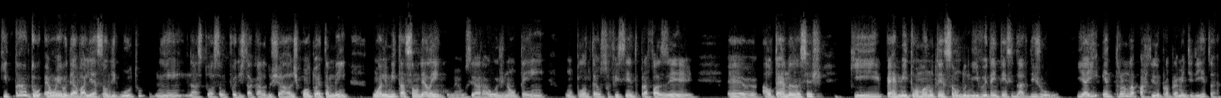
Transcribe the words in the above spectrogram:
que tanto é um erro de avaliação de Guto, na situação que foi destacada do Charles, quanto é também uma limitação de elenco. Né? O Ceará hoje não tem um plantel suficiente para fazer é, alternâncias que permitam a manutenção do nível e da intensidade de jogo. E aí, entrando na partida propriamente dita,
